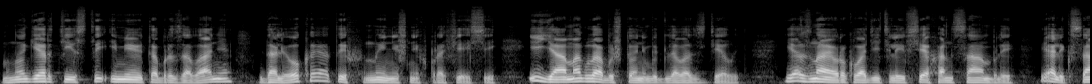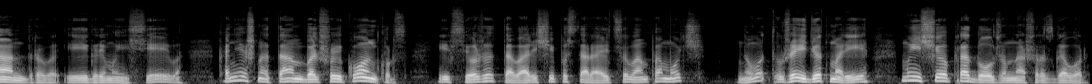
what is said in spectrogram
многие артисты имеют образование, далекое от их нынешних профессий, и я могла бы что-нибудь для вас сделать. Я знаю руководителей всех ансамблей, и Александрова, и Игоря Моисеева. Конечно, там большой конкурс, и все же товарищи постараются вам помочь. Ну вот, уже идет Мария. Мы еще продолжим наш разговор.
